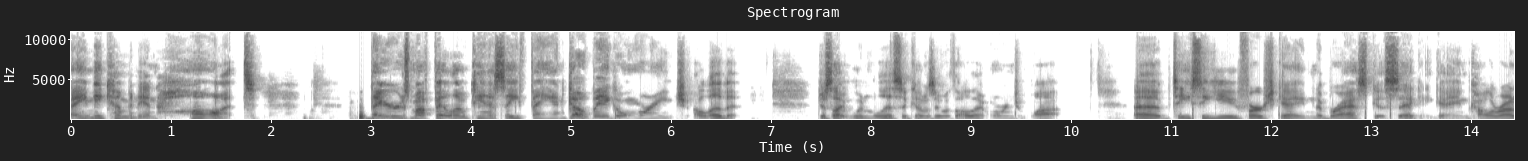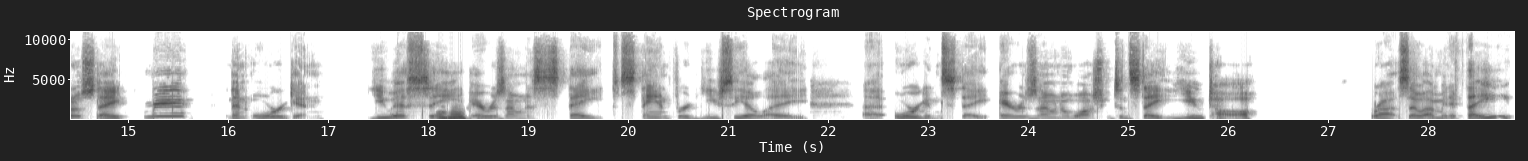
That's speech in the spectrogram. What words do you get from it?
Amy coming in hot. There's my fellow Tennessee fan. Go big orange. I love it. Just like when Melissa comes in with all that orange and white. Uh, TCU first game, Nebraska second game, Colorado State, meh. then Oregon, USC, Mhm. Arizona State, Stanford, UCLA, uh, Oregon State, Arizona, Washington State, Utah. Right, so I mean, if they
